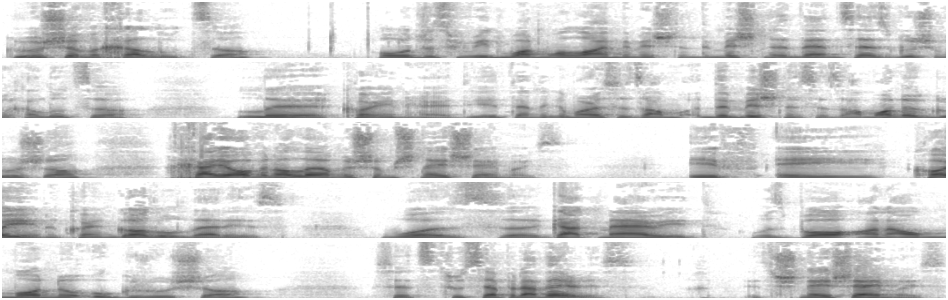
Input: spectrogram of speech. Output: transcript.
grusha v'chalutza, or we'll just read one more line in the Mishnah. The Mishnah then says, grusha v'chalutza l'koyin edit. Then the Gemara says, the Mishnah says, Almonu grusha chayovin aleh mishum shnei shemos if a kohen, a kohen gadol that is, was uh, got married, was born on almona ugrusha, so it's two separate averis. It's shnei shemos.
